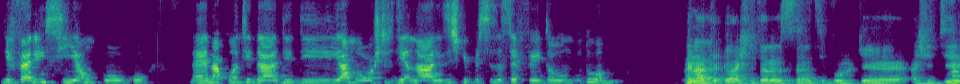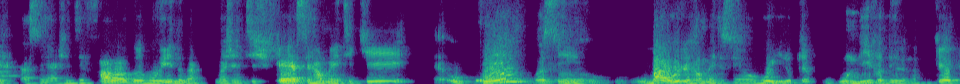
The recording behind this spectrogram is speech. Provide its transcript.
diferencia um pouco né, na quantidade de amostras de análises que precisa ser feita ao longo do ano. Renata, eu acho interessante porque a gente, assim, a gente fala do ruído, né? Mas a gente esquece realmente que o quão, assim, o barulho realmente, assim, o ruído, que é o nível dele, né? Porque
